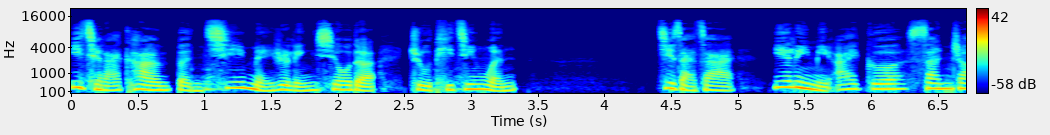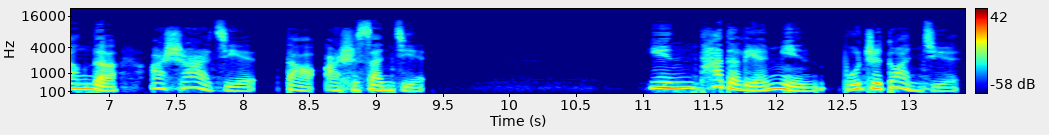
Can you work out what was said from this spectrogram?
一起来看本期每日灵修的主题经文，记载在。耶利米哀歌三章的二十二节到二十三节，因他的怜悯不至断绝，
